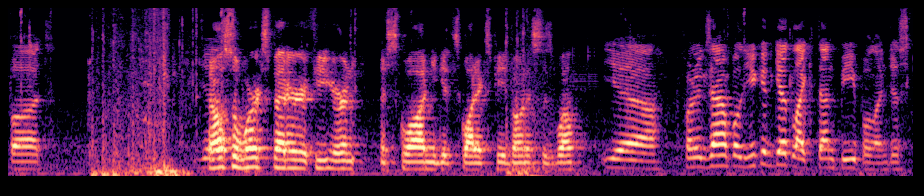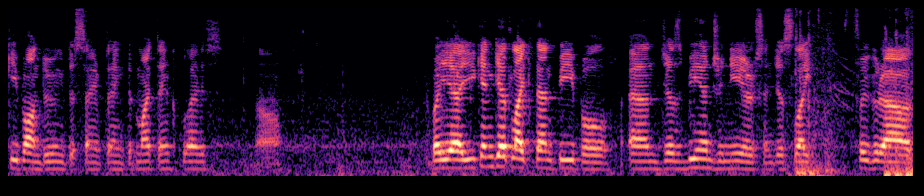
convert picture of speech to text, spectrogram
But It also works better if you're in a squad and you get squad XP bonus as well. Yeah. For example, you could get like 10 people and just keep on doing the same thing. Did my tank place? No. But yeah, you can get like 10 people and just be engineers and just like figure out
